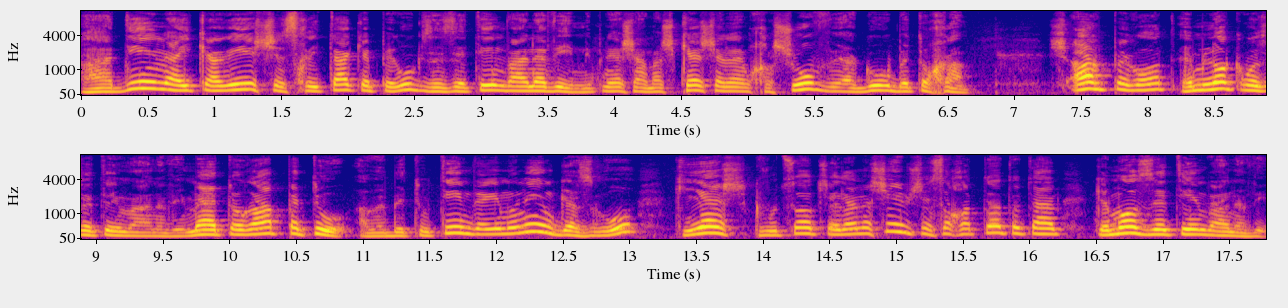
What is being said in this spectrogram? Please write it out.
הדין העיקרי של סחיטה כפירוק זה זיתים וענבים, מפני שהמשקה שלהם חשוב ואגור בתוכם. שאר פירות הם לא כמו זיתים וענבים, מהתורה פטור, אבל בתותים ורימונים גזרו, כי יש קבוצות של אנשים שסוחטות אותם כמו זיתים וענבים.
